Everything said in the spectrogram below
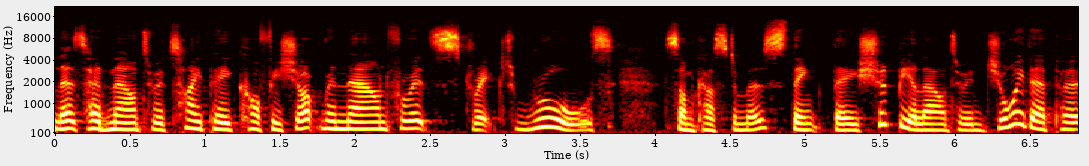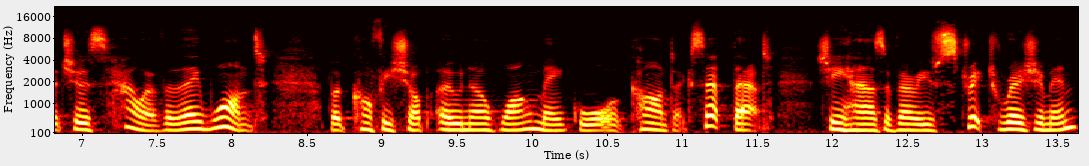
Let's head now to a Taipei coffee shop renowned for its strict rules. Some customers think they should be allowed to enjoy their purchase however they want. But coffee shop owner Huang Meiguo can't accept that. She has a very strict regimen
